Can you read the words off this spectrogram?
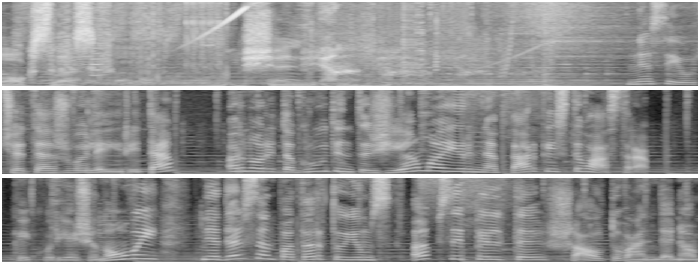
Mokslas šiandien. Nesijaučiate žvaliai ryte? Ar norite grūdinti žiemą ir neperkaisti vasarą? Kai kurie žinovai nedelsiant patartų jums apsipilti šaltų vandeniu.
